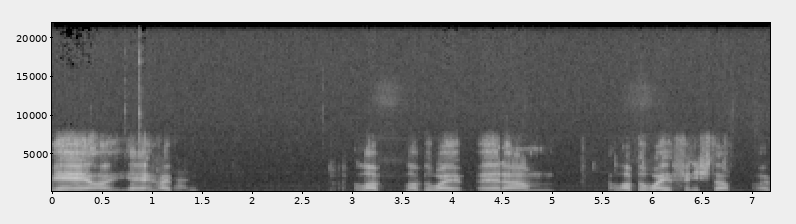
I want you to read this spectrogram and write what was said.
yeah, like, yeah. I, I love love the way it, it um I love the way it finished up. I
